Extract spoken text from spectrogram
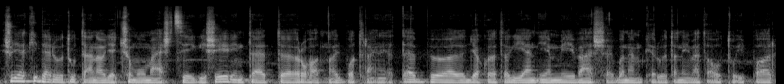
És ugye kiderült utána, hogy egy csomó más cég is érintett, rohadt nagy botrány lett ebből, gyakorlatilag ilyen, ilyen mély válságban nem került a német autóipar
